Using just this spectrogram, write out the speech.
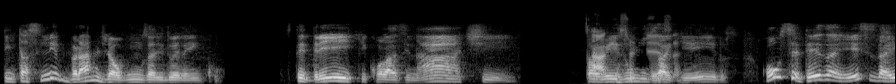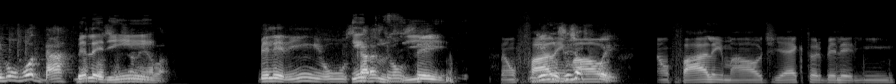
tentar se livrar de alguns ali do elenco. Cedric, Colasinati, talvez Ah, um dos zagueiros. Com certeza, esses daí vão rodar. janela. Bellerin, os caras que vão ser. Não falem mal. Não falem mal de Hector Bellerin,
